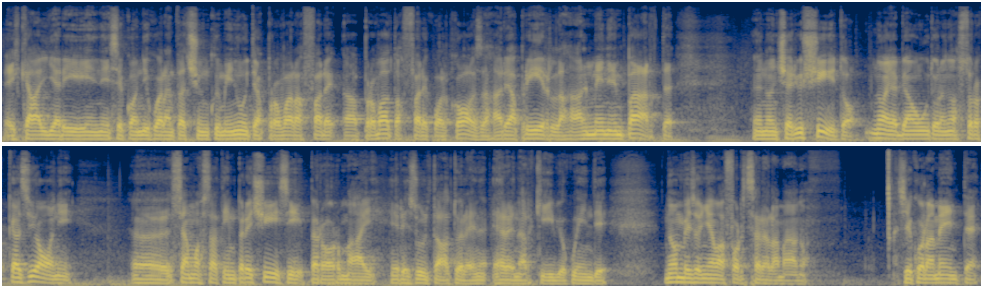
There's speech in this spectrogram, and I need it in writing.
il Cagliari nei secondi 45 minuti ha, a fare, ha provato a fare qualcosa, a riaprirla almeno in parte, eh, non ci è riuscito, noi abbiamo avuto le nostre occasioni, eh, siamo stati imprecisi, però ormai il risultato era, era in archivio, quindi non bisognava forzare la mano. Sicuramente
